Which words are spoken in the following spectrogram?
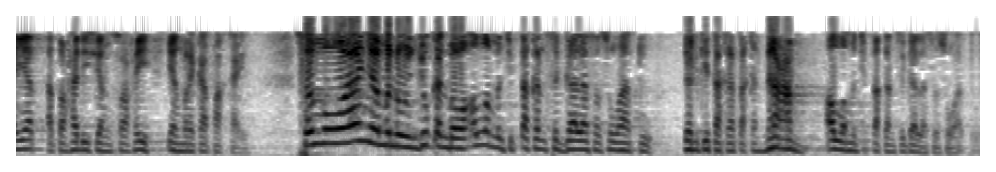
ayat atau hadis yang sahih yang mereka pakai semuanya menunjukkan bahwa Allah menciptakan segala sesuatu dan kita katakan na'am Allah menciptakan segala sesuatu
